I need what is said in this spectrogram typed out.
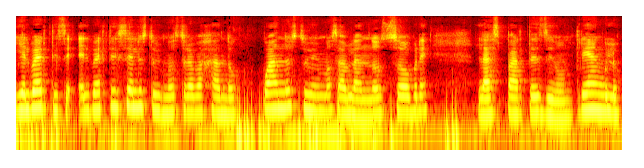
y el vértice. El vértice lo estuvimos trabajando cuando estuvimos hablando sobre las partes de un triángulo.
